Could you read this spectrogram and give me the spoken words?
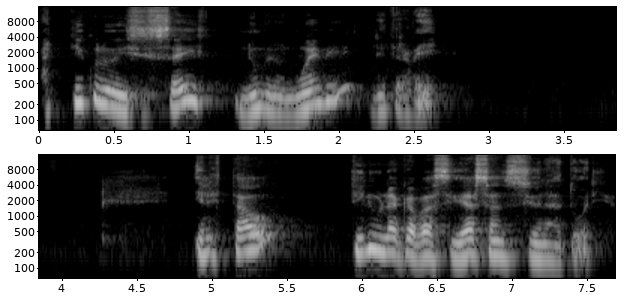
Artículo 16, número 9, letra B. El Estado tiene una capacidad sancionatoria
